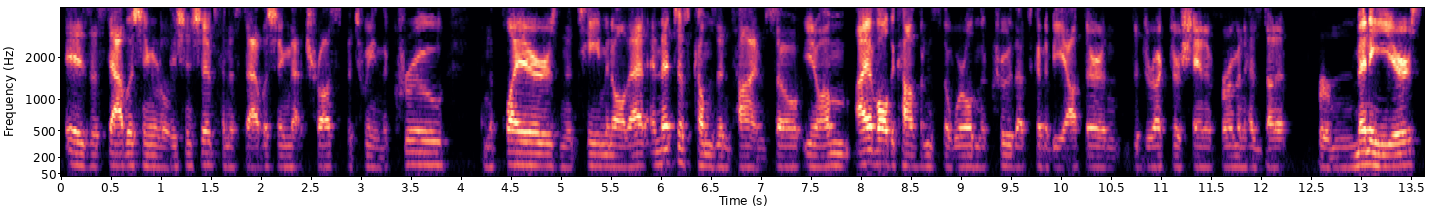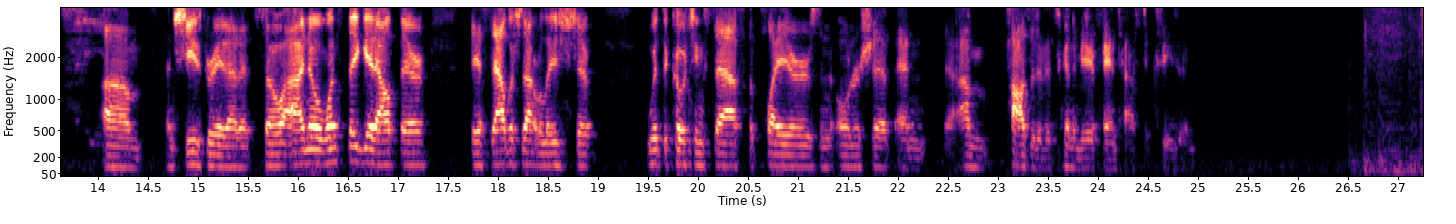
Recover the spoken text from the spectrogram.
is establishing relationships and establishing that trust between the crew and the players and the team and all that and that just comes in time so you know i'm i have all the confidence in the world in the crew that's going to be out there and the director shannon furman has done it for many years um, and she's great at it. So I know once they get out there, they establish that relationship with the coaching staff, the players, and ownership, and I'm positive it's going to be a fantastic season.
